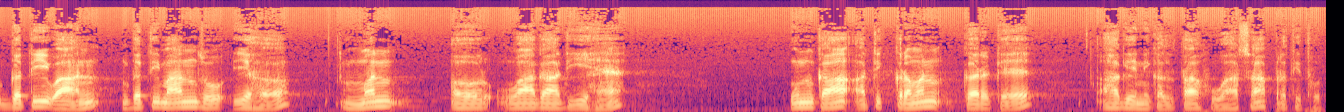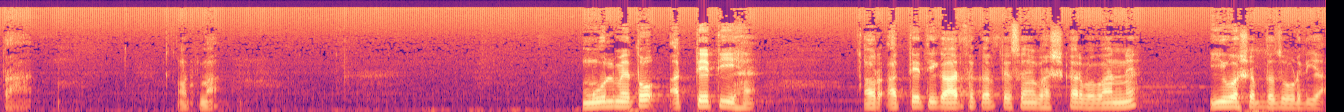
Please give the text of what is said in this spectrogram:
गतिवान, गतिमान जो यह मन और वागादि है, उनका अतिक्रमण करके आगे निकलता हुआ सा प्रतीत होता है। आत्मा। मूल में तो अत्येति है और अत्येति का अर्थ करते समय भाष्कर भगवान ने ईव शब्द जोड़ दिया।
